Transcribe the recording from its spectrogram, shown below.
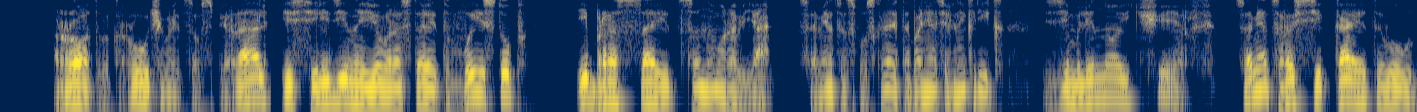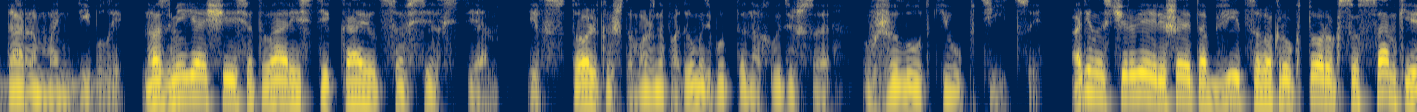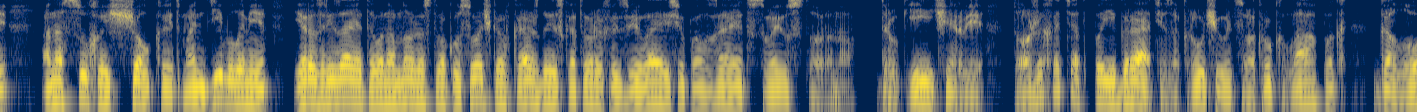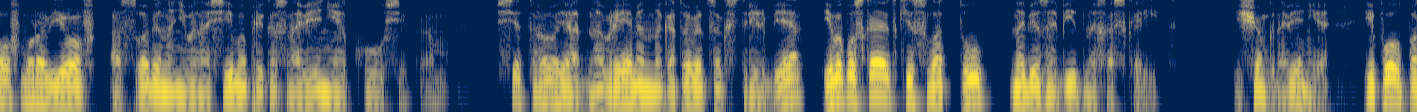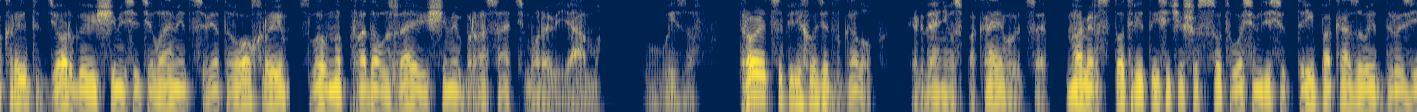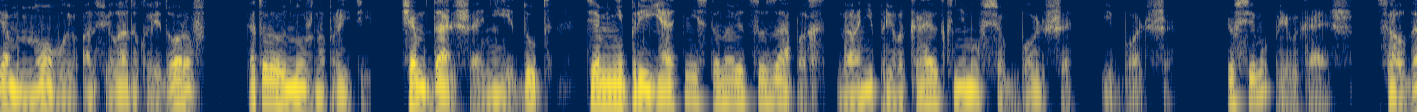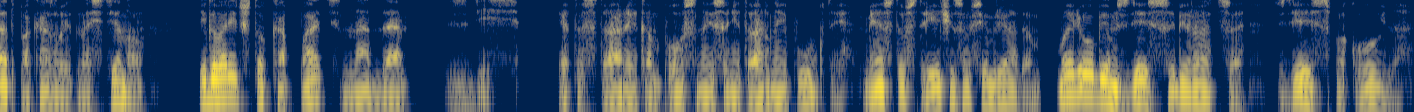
Рот выкручивается в спираль, из середины ее вырастает выступ и бросается на муравья. Самец испускает обонятельный крик «Земляной червь!». Самец рассекает его ударом мандибулы. Но змеящиеся твари стекают со всех стен. Их столько, что можно подумать, будто находишься в желудке у птицы. Один из червей решает обвиться вокруг торакса самки, она сухо щелкает мандибулами и разрезает его на множество кусочков, каждый из которых, извиваясь, уползает в свою сторону. Другие черви тоже хотят поиграть и закручиваются вокруг лапок, голов муравьев, особенно невыносимо прикосновение к усикам. Все трое одновременно готовятся к стрельбе и выпускают кислоту на безобидных аскарит. Еще мгновение, и пол покрыт дергающимися телами цвета охры, словно продолжающими бросать муравьям вызов. Троица переходит в галоп. Когда они успокаиваются, номер 103683 показывает друзьям новую анфиладу коридоров, которую нужно пройти. Чем дальше они идут, тем неприятней становится запах, но они привыкают к нему все больше и больше. Ко всему привыкаешь. Солдат показывает на стену и говорит, что копать надо здесь. Это старые компостные санитарные пункты. Место встречи совсем рядом. Мы любим здесь собираться. Здесь спокойно.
